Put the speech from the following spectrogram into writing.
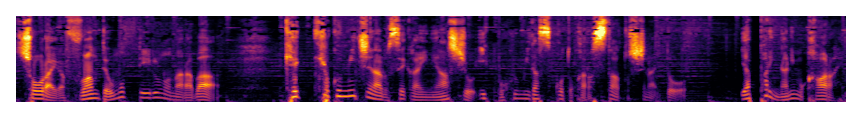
将来が不安って思っているのならば、結局未知なる世界に足を一歩踏み出すことからスタートしないと、やっぱり何も変わらへん。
